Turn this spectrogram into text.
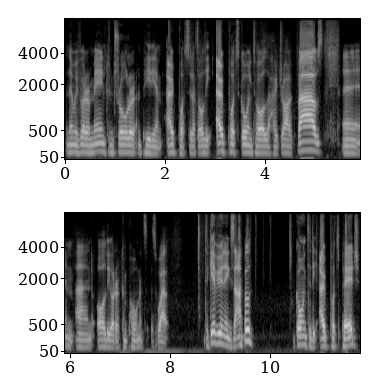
And then we've got our main controller and PDM output, so that's all the outputs going to all the hydraulic valves um, and all the other components as well. To give you an example, going to the outputs page,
